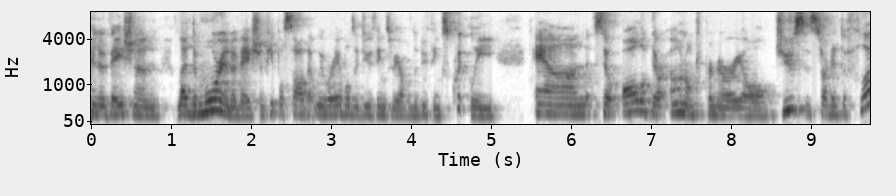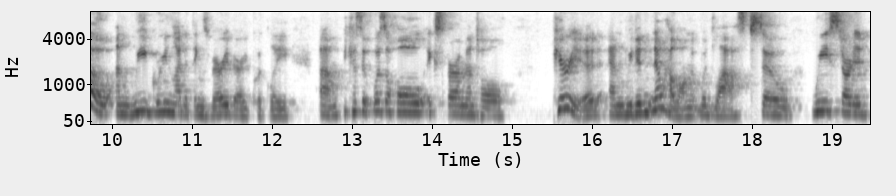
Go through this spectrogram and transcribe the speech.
innovation led to more innovation. People saw that we were able to do things, we were able to do things quickly. And so all of their own entrepreneurial juices started to flow, and we greenlighted things very, very quickly um, because it was a whole experimental period and we didn't know how long it would last. So we started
